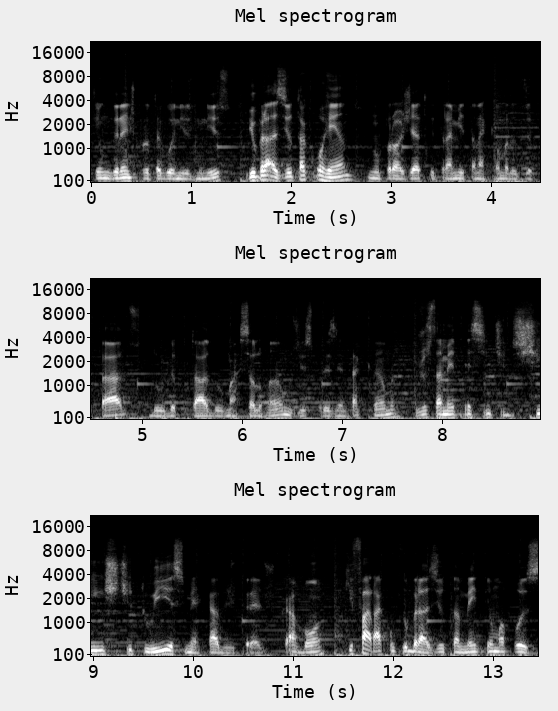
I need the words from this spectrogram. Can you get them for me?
ter um grande protagonismo nisso. E o Brasil está correndo num projeto que tramita na Câmara dos Deputados, do deputado Marcelo Ramos, vice-presidente da Câmara, justamente nesse sentido de instituir esse mercado de crédito de carbono, que fará com que o Brasil também tenha uma posição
